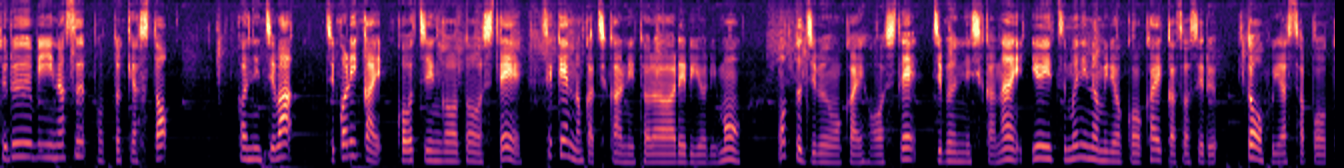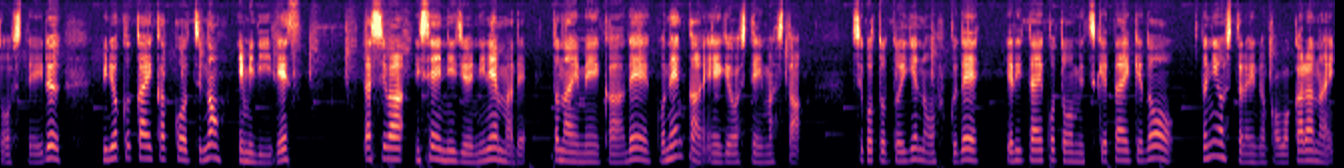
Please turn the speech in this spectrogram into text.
トゥルービーナスポッドキャストこんにちは。自己理解コーチングを通して世間の価値観にとらわれるよりももっと自分を解放して自分にしかない唯一無二の魅力を開花させる人を増やすサポートをしている魅力開花コーチのエミリーです。私は2022年まで都内メーカーで5年間営業していました。仕事と家の往復でやりたいことを見つけたいけど何をしたらいいのかわからない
